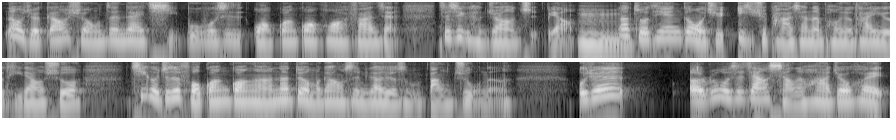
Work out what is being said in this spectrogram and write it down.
那我觉得高雄正在起步，或是往观光化发展，这是一个很重要的指标。嗯，那昨天跟我去一起去爬山的朋友，他也有提到说，轻轨就是否观光啊，那对我们高雄市民到底有什么帮助呢？我觉得，呃，如果是这样想的话，就会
